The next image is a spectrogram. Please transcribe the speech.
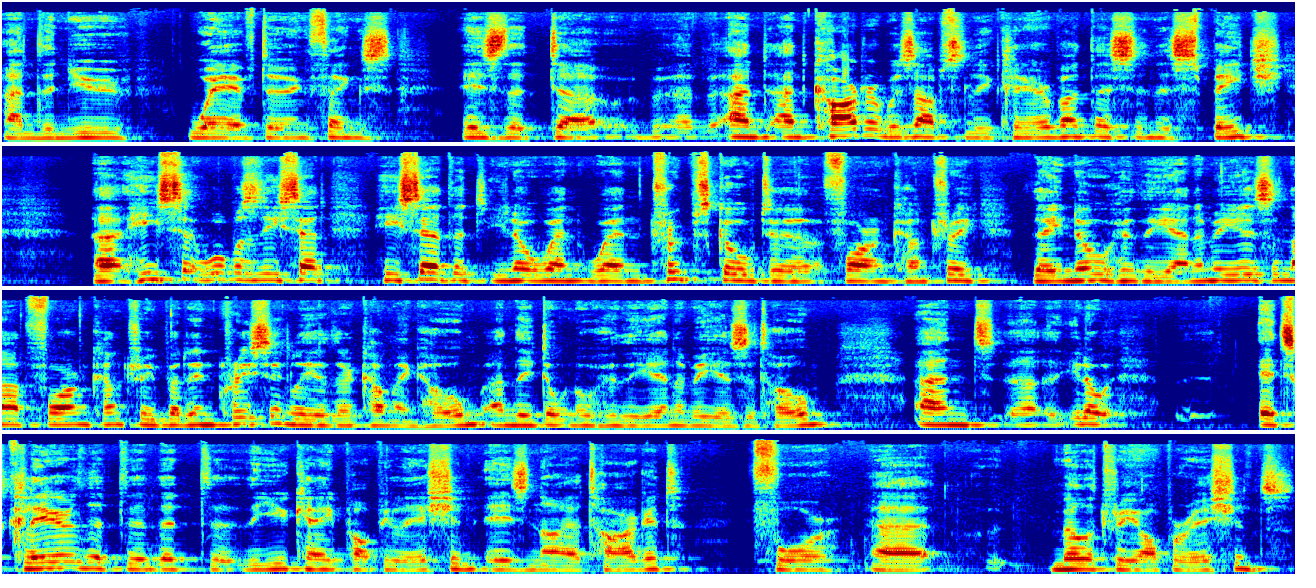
and the new way of doing things is that, uh, and, and Carter was absolutely clear about this in his speech. Uh, he said, what was it he said? He said that, you know, when, when troops go to a foreign country, they know who the enemy is in that foreign country, but increasingly they're coming home and they don't know who the enemy is at home. And, uh, you know, it's clear that the, that the UK population is now a target for uh, military operations.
